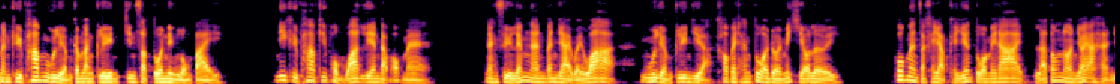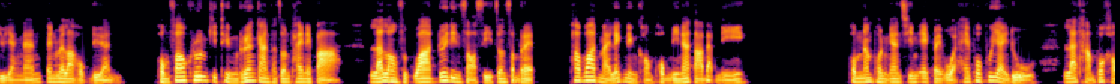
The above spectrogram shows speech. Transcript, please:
มันคือภาพงูเหลือมกำลังกลืนกินสัตว์ตัวหนึ่งลงไป นี่คือภาพที่ผมวาดเลียนแบบออกมา หนังสือเล่มนั้นบรรยายไว้ว่างูเหลือมกลืนเหยื่อเข้าไปทั้งตัวโดยไม่เคี้ยวเลย พวกมันจะขยับเขยื่อนตัวไม่ได้ และต้องนอนย่อยอาหารอยู่อย่างนั้นเป็นเวลาหกเดือน ผมเฝ้าครุ่นคิดถึงเรื่องการผจญภัยในป่า และลองฝึกวาดด้วยดินสอสีจนสำเร็จ ภาพวาดหมายเลขหนึ่งของผมมีหน้าตาแบบนี้ ผมนำผลงานชิ้นเอกไปอวดให้พวกผู้ใหญ่ดู และถามพวกเขา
